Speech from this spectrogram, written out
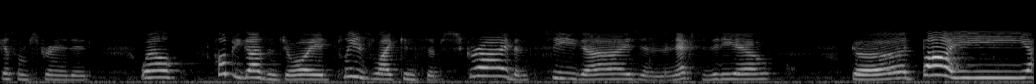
guess I'm stranded. Well, hope you guys enjoyed. Please like and subscribe, and see you guys in the next video. Goodbye!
